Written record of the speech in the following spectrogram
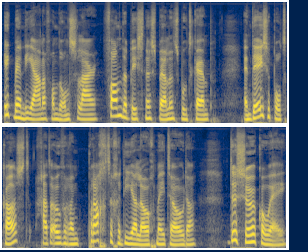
ik ben Diana van Donselaar van de Business Balance Bootcamp. En deze podcast gaat over een prachtige dialoogmethode, de Circle Way. Het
